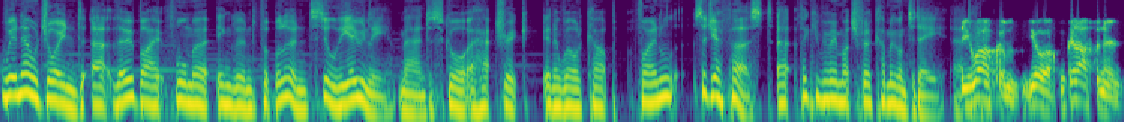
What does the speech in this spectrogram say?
we're now joined, uh, though, by former England footballer and still the only man to score a hat trick in a World Cup final, Sir Geoff Hurst. Uh, thank you very much for coming on today. Uh, You're welcome. You're welcome. Good afternoon.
